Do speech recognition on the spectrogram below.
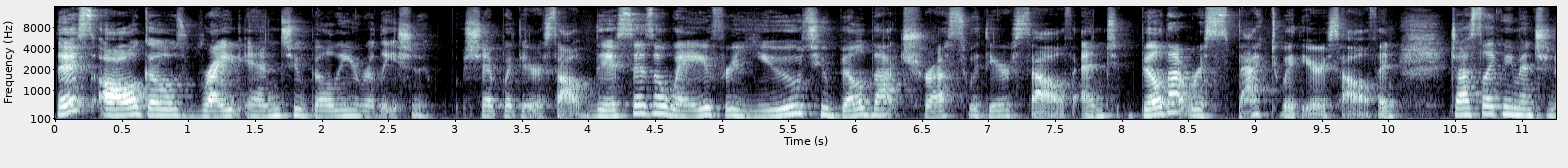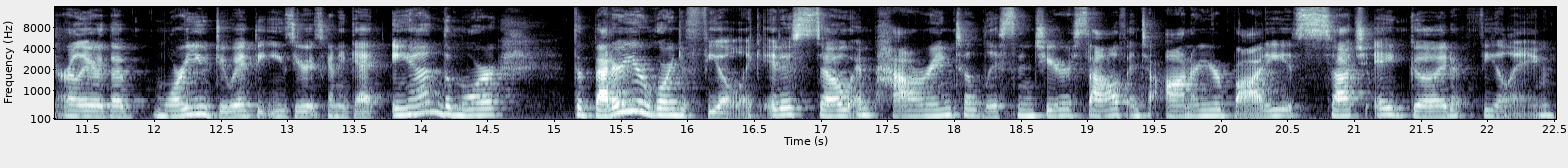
This all goes right into building a relationship with yourself. This is a way for you to build that trust with yourself and to build that respect with yourself. And just like we mentioned earlier, the more you do it, the easier it's going to get and the more the better you're going to feel. Like it is so empowering to listen to yourself and to honor your body. It's such a good feeling.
